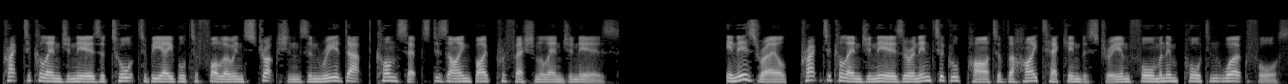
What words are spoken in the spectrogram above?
practical engineers are taught to be able to follow instructions and readapt concepts designed by professional engineers. In Israel, practical engineers are an integral part of the high-tech industry and form an important workforce.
